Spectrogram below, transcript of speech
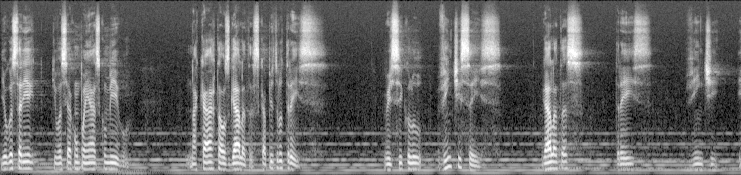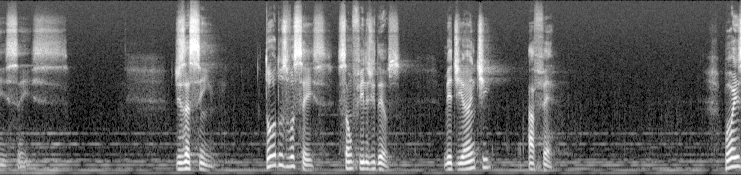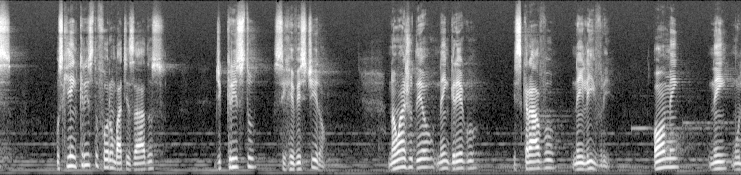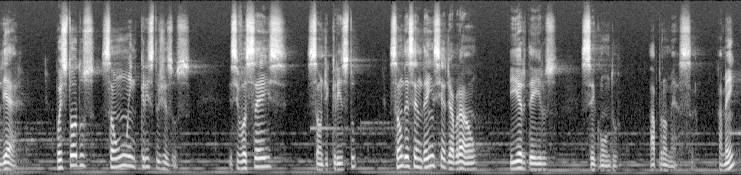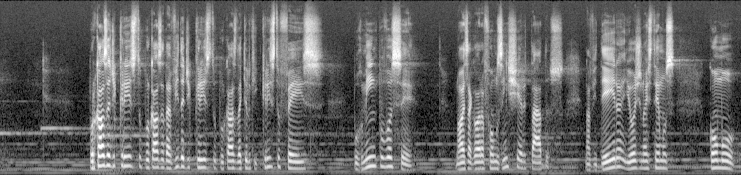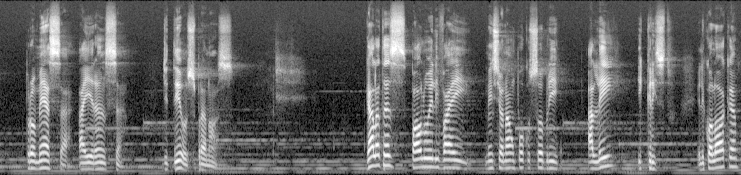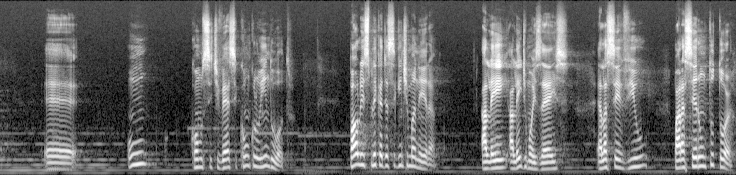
E eu gostaria que você acompanhasse comigo na carta aos Gálatas, capítulo 3, versículo 26. Gálatas 3, 26. Diz assim: Todos vocês são filhos de Deus, mediante a fé. Pois os que em Cristo foram batizados, de Cristo se revestiram. Não há judeu nem grego, escravo nem livre homem nem mulher, pois todos são um em Cristo Jesus. E se vocês são de Cristo, são descendência de Abraão e herdeiros segundo a promessa. Amém? Por causa de Cristo, por causa da vida de Cristo, por causa daquilo que Cristo fez por mim e por você, nós agora fomos enxertados na videira e hoje nós temos como promessa a herança de Deus para nós. Gálatas, Paulo ele vai mencionar um pouco sobre a lei e Cristo. Ele coloca é, um como se estivesse concluindo o outro. Paulo explica da seguinte maneira: a lei, a lei de Moisés, ela serviu para ser um tutor.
